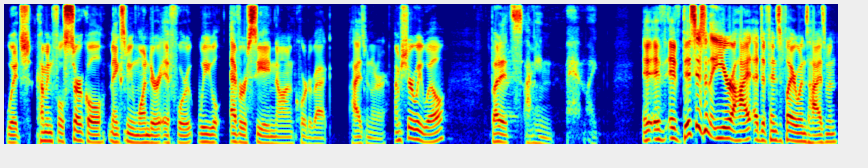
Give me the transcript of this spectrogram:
which coming full circle makes me wonder if we're, we will ever see a non-quarterback Heisman winner. I'm sure we will, but it's. I mean, man, like if if this isn't the year a, high, a defensive player wins a Heisman,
